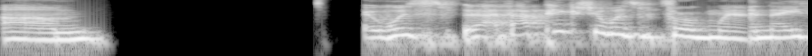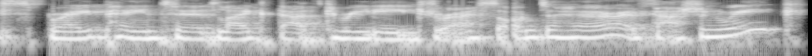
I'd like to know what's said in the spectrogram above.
Um, it was that that picture was from when they spray painted like that 3D dress onto her at Fashion Week.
